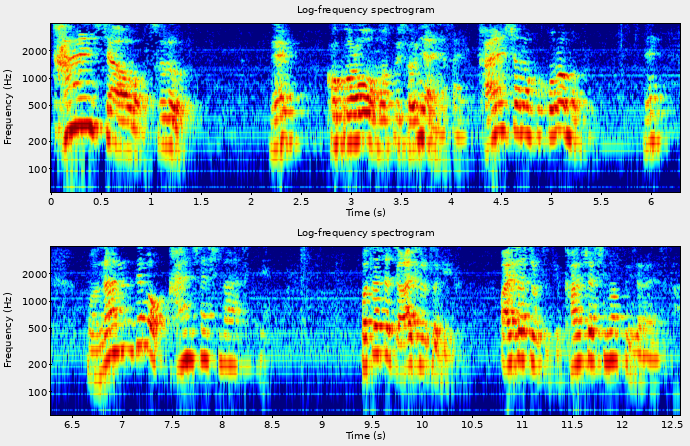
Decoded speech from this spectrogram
感謝をする、ね、心を持つ人になりなさい。感謝の心を持つ、ね、もう何でも感謝しますって。私たちを愛する時愛さする時感謝しますじゃないですか。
